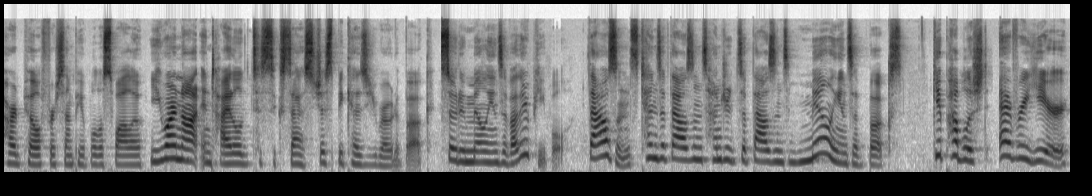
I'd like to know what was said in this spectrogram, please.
hard pill for some people to swallow. You are not entitled to success just because you wrote a book. So do millions of other people. Thousands, tens of thousands, hundreds of thousands, millions of books get published every year.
